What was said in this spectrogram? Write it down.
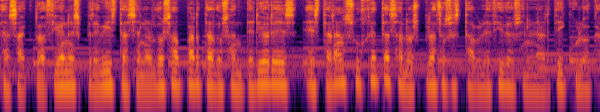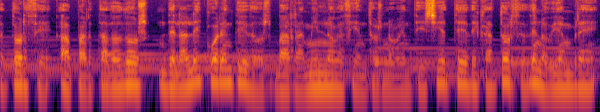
Las actuaciones previstas en los dos apartados anteriores estarán sujetas a los plazos establecidos en el artículo 14, apartado 2 de la Ley 42-1997 de 14 de noviembre,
